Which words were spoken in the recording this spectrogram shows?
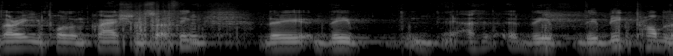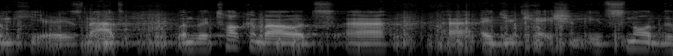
very important question. So I think mm. the, the, uh, the, the big problem here is that when we talk about uh, uh, education, it's not the,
